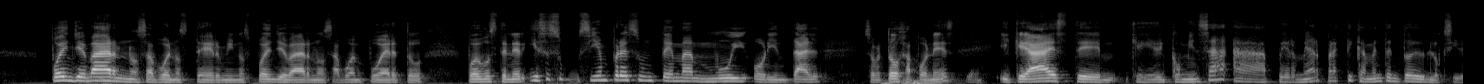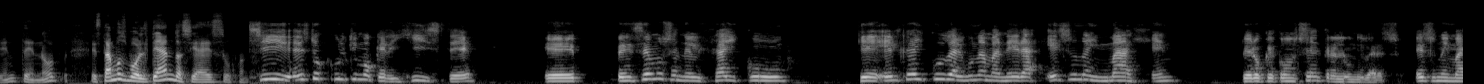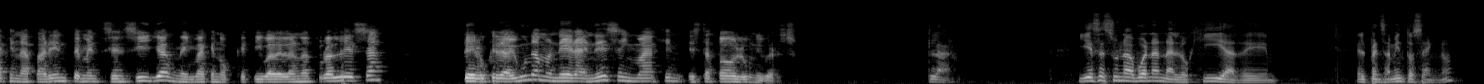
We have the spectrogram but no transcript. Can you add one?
pueden llevarnos a buenos términos, pueden llevarnos a buen puerto, podemos tener, y eso es siempre es un tema muy oriental, sobre todo japonés, y que ha este, que comienza a permear prácticamente en todo el occidente, ¿no? Estamos volteando hacia eso, Juan. Sí, esto último que dijiste, eh, pensemos en el haiku, que el haiku de alguna manera es una imagen, pero que concentra el universo. Es una imagen aparentemente sencilla, una imagen objetiva de la naturaleza, pero que de alguna manera en esa imagen está todo el universo. Claro. Y esa es una buena analogía de el pensamiento zen, ¿no?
